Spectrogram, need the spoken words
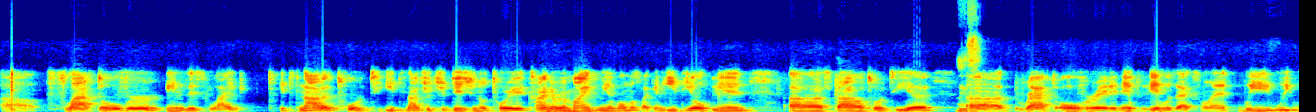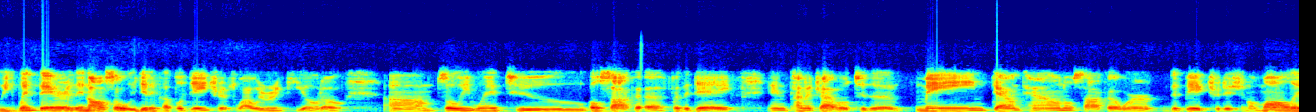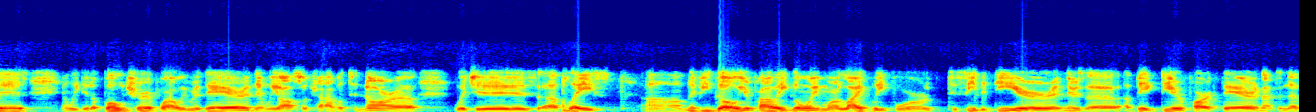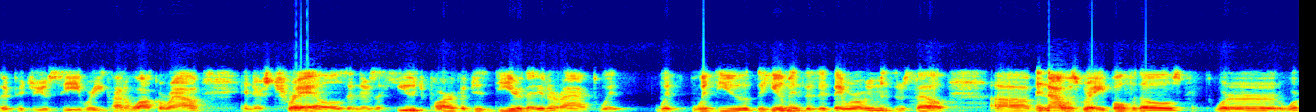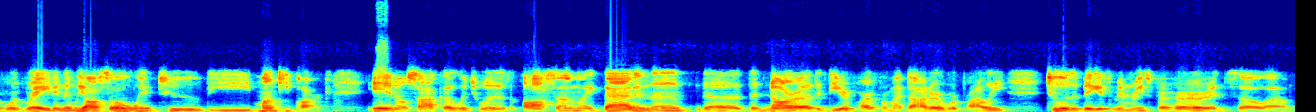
uh, flapped over in this like it's not a tortilla. It's not your traditional tortilla. It kind of reminds me of almost like an Ethiopian uh, style tortilla uh, wrapped over it, and it, it was excellent. We, we we went there, and then also we did a couple of day trips while we were in Kyoto. Um, so we went to Osaka for the day and kind of traveled to the main downtown Osaka where the big traditional mall is, and we did a boat trip while we were there, and then we also traveled to Nara, which is a place um, if you go, you're probably going more likely for to see the deer, and there's a, a big deer park there, and that's another picture you'll see where you kind of walk around, and there's trails, and there's a huge park of just deer that interact with with with you, the humans, as if they were humans themselves, um, and that was great. Both of those were, were were great, and then we also went to the monkey park in Osaka, which was awesome. Like that and the the the Nara, the deer park for my daughter were probably two of the biggest memories for her. And so um,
